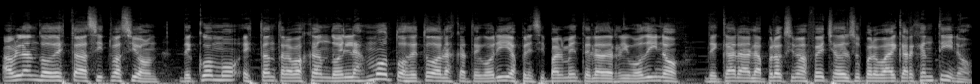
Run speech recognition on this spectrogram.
hablando de esta situación, de cómo están trabajando en las motos de todas las categorías, principalmente la de Ribodino, de cara a la próxima fecha del Superbike argentino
